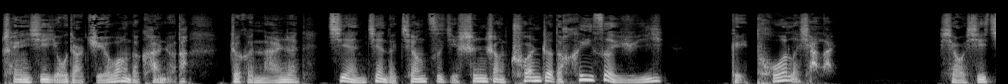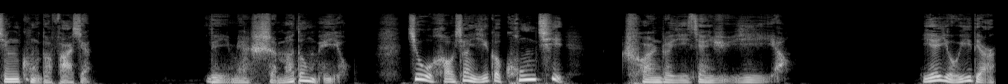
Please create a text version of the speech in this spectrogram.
晨曦有点绝望的看着他。这个男人渐渐的将自己身上穿着的黑色雨衣给脱了下来，小西惊恐的发现，里面什么都没有，就好像一个空气穿着一件雨衣一样，也有一点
